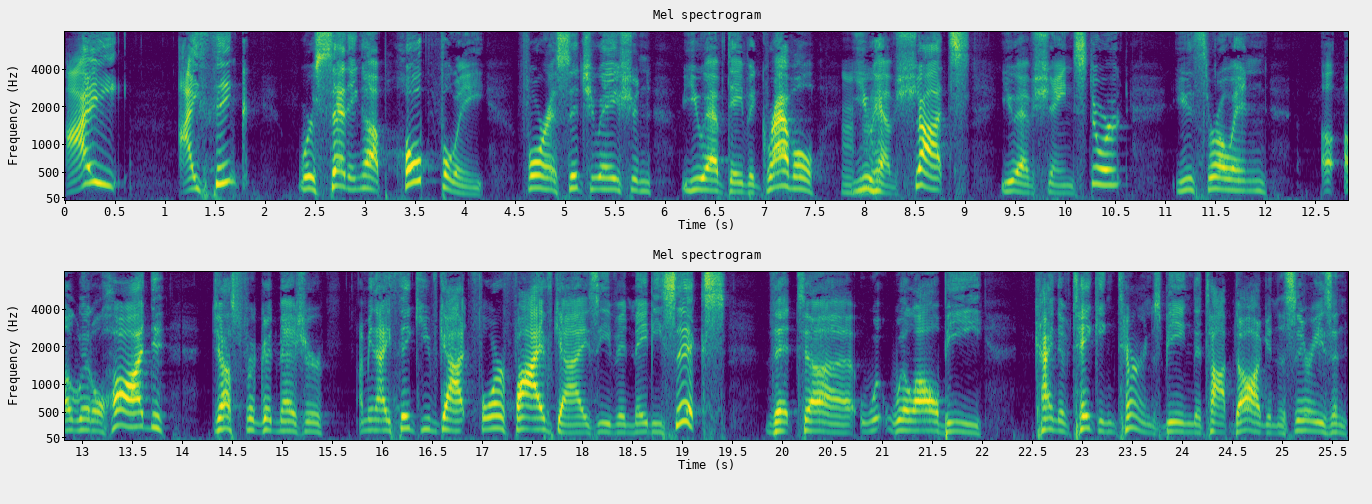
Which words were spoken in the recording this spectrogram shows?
I, I think we're setting up, hopefully, for a situation. You have David Gravel, mm-hmm. you have Schatz, you have Shane Stewart you throw in a, a little Hod just for good measure. I mean, I think you've got four or five guys, even maybe six, that uh, w- will all be kind of taking turns being the top dog in the series. And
